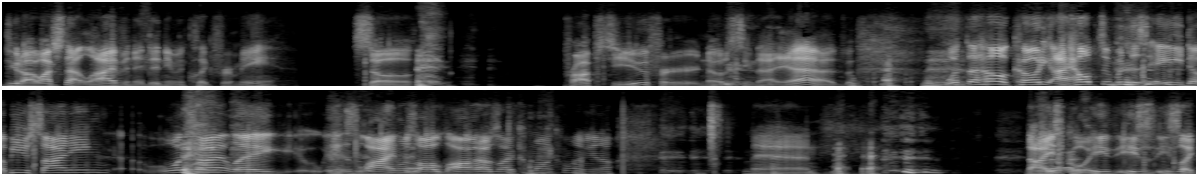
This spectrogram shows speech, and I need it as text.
Dude, I watched that live and it didn't even click for me. So props to you for noticing that. Yeah. What the hell, Cody? I helped him with his AEW signing one time. Like his line was all long. I was like, come on, come on, you know. Man. No, he's cool. He, he's he's like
